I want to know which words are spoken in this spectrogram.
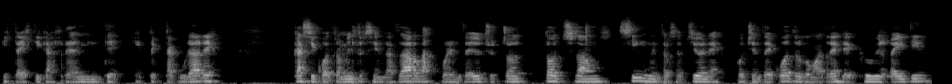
estadísticas realmente espectaculares casi 4.300 yardas, 48 touchdowns, 5 intercepciones, 84,3 de QB rating.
